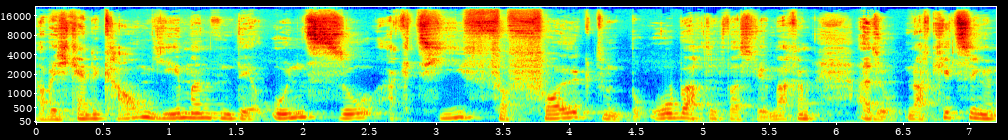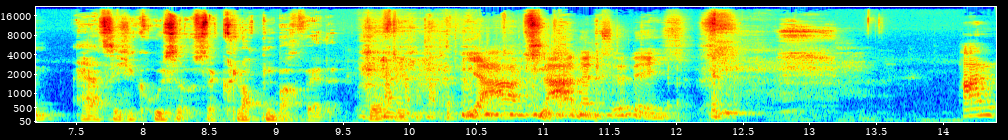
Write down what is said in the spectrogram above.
Aber ich kenne kaum jemanden, der uns so aktiv verfolgt und beobachtet, was wir machen. Also nach Kitzingen herzliche Grüße aus der Glockenbachwelle. Ja, klar, natürlich. Und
